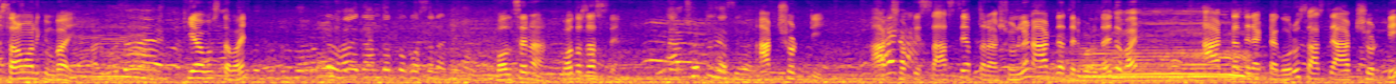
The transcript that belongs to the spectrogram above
আসসালামু আলাইকুম ভাই। কি অবস্থা ভাই? বলছে না, কত চাচ্ছেন? আটষট্টি। আটষট্টি চাচ্ছে আপনারা, শুনলেন? আট দাঁতের গরু, তাই তো ভাই? আট দাঁতের একটা গরু, চাচ্ছে আটষট্টি।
